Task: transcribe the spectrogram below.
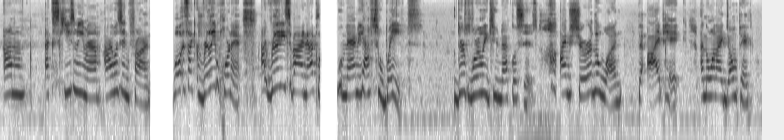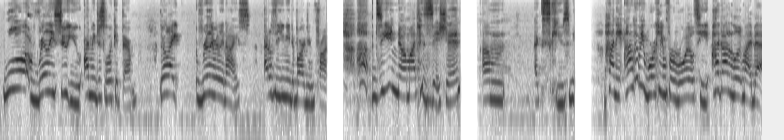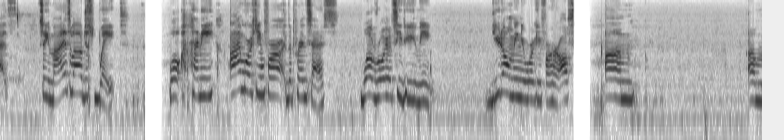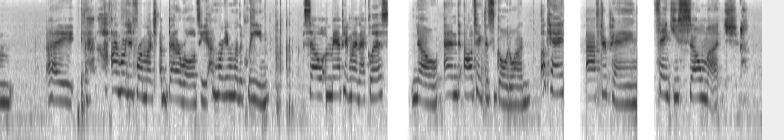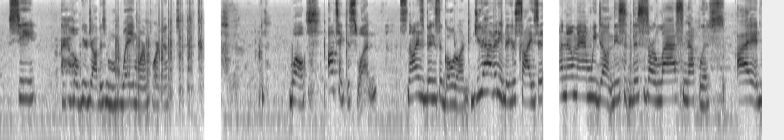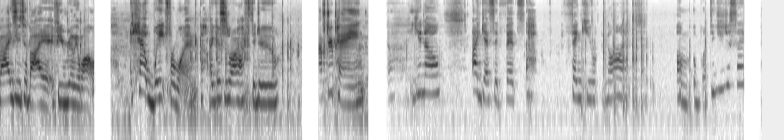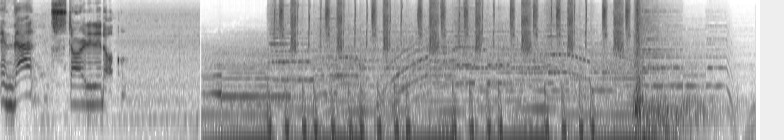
Um, excuse me, ma'am, I was in front. Well, it's like really important. I really need to buy a necklace. Well, ma'am, you have to wait. There's literally two necklaces. I'm sure the one that I pick and the one I don't pick will really suit you. I mean, just look at them. They're like really, really nice. I don't think you need to barge in front. Do you know my position? Um, excuse me? Honey, I'm gonna be working for royalty. I gotta look my best. So you might as well just wait. Well, honey, I'm working for the princess. What royalty do you mean? You don't mean you're working for her also. Um um I I'm working for a much a better royalty. I'm working for the queen. So, may I pick my necklace? No, and I'll take this gold one. Okay. After paying. Thank you so much. See, I hope your job is way more important. Well, I'll take this one. It's not as big as the gold one. Do you have any bigger sizes? Uh, no, ma'am, we don't. This this is our last necklace. I advise you to buy it if you really want one. I can't wait for one. I guess is what I have to do. After paying, uh, you know, I guess it fits. Uh, thank you, not. Um, what did you just say? And that started it all.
